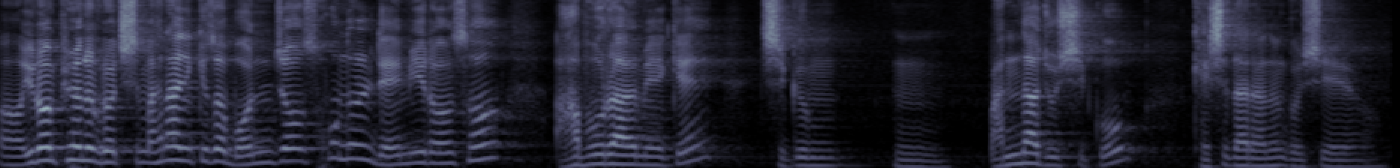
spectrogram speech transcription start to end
어, 이런 표현은 그렇지만 하나님께서 먼저 손을 내밀어서 아브라함에게 지금 음, 만나 주시고 계시다라는 것이에요.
